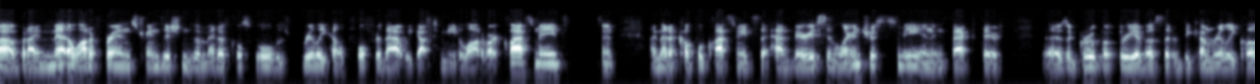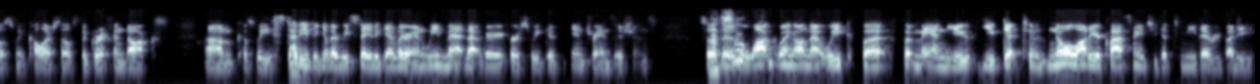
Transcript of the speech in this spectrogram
Uh, but I met a lot of friends. Transition to medical school was really helpful for that. We got to meet a lot of our classmates, and I met a couple classmates that had very similar interests to me. And in fact, there, there's a group of three of us that have become really close. We call ourselves the Griffin Docs because um, we study together, we stay together, and we met that very first week of, in transitions. So That's there's so- a lot going on that week, but but man, you you get to know a lot of your classmates, you get to meet everybody,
